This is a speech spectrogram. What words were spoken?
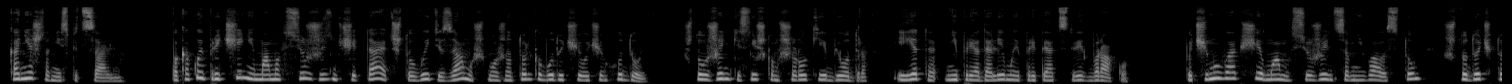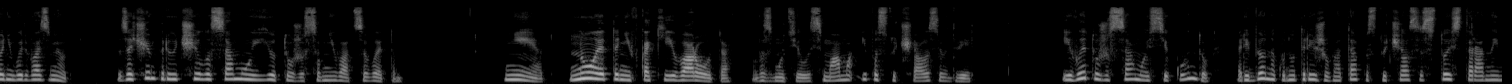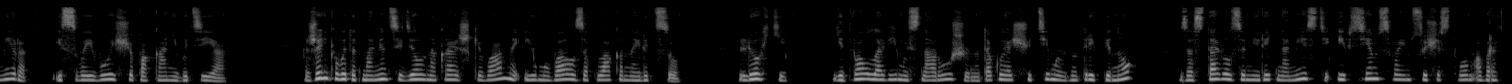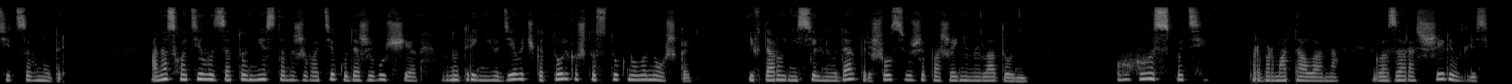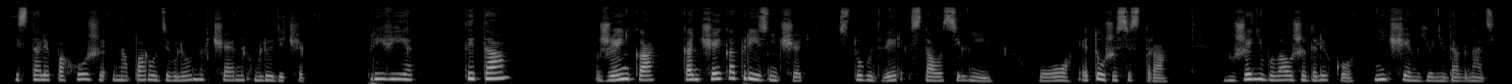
Конечно, не специально. По какой причине мама всю жизнь считает, что выйти замуж можно только будучи очень худой, что у Женьки слишком широкие бедра, и это непреодолимые препятствия к браку? Почему вообще мама всю жизнь сомневалась в том, что дочь кто-нибудь возьмет, Зачем приучила саму ее тоже сомневаться в этом? — Нет, но это ни в какие ворота, — возмутилась мама и постучалась в дверь. И в эту же самую секунду ребенок внутри живота постучался с той стороны мира из своего еще пока не бытия. Женька в этот момент сидела на краешке ванны и умывала заплаканное лицо. Легкий, Едва уловимый снаружи, но такой ощутимый внутри пинок заставил замереть на месте и всем своим существом обратиться внутрь. Она схватилась за то место на животе, куда живущая внутри нее девочка только что стукнула ножкой, и второй несильный удар пришелся уже по Жениной ладони. — О, Господи! — пробормотала она. Глаза расширились и стали похожи на пару удивленных чайных блюдечек. — Привет! Ты там? — Женька, кончай капризничать! Стук в дверь стало сильнее. О, это уже сестра. Но Женя была уже далеко, ничем ее не догнать.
